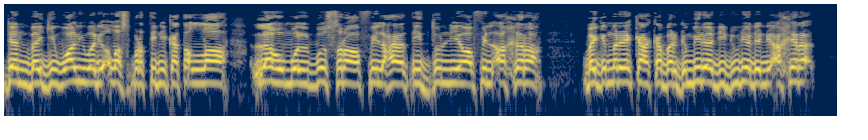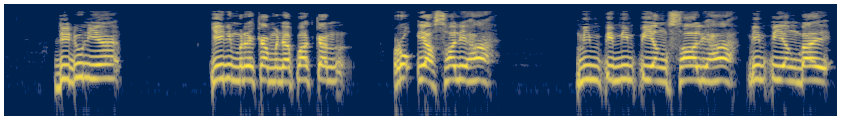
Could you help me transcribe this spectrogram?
Dan bagi wali-wali Allah seperti ini kata Allah, lahumul busra fil hayati dunya wa fil akhirah. Bagi mereka kabar gembira di dunia dan di akhirat. Di dunia, ya ini mereka mendapatkan ru'ya salihah, mimpi-mimpi yang salihah, mimpi yang baik.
